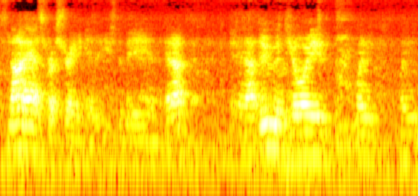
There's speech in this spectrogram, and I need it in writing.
it's not as frustrating as it used to be. And, and I and I do enjoy when when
